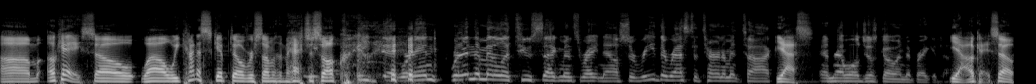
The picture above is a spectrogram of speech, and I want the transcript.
um okay, so well we kind of skipped over some of the matches all quick. We did. We're in. We're in the middle of two segments right now. So read the rest of tournament talk, yes. and then we'll just go into break it down. Yeah, okay. So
